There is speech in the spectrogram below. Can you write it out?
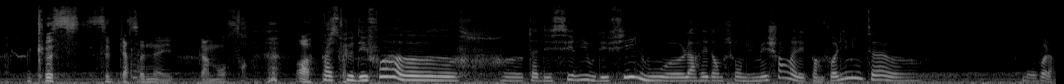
que cette personne est un monstre. Oh, Parce putain. que des fois, euh, euh, t'as des séries ou des films où euh, la rédemption du méchant, elle est parfois limite. hein. Bon, voilà.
